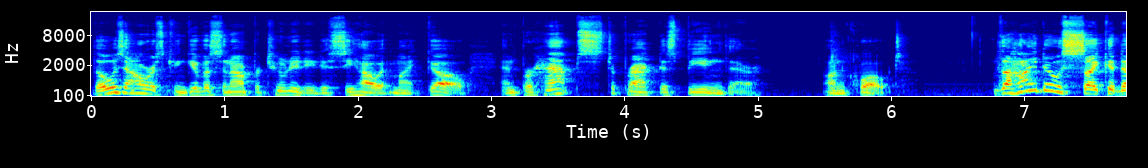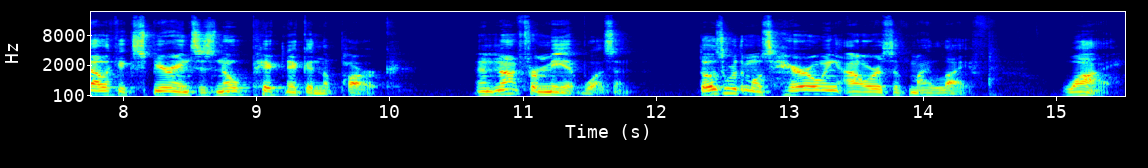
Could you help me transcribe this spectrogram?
those hours can give us an opportunity to see how it might go, and perhaps to practice being there. Unquote. The high dose psychedelic experience is no picnic in the park. And not for me, it wasn't. Those were the most harrowing hours of my life. Why?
